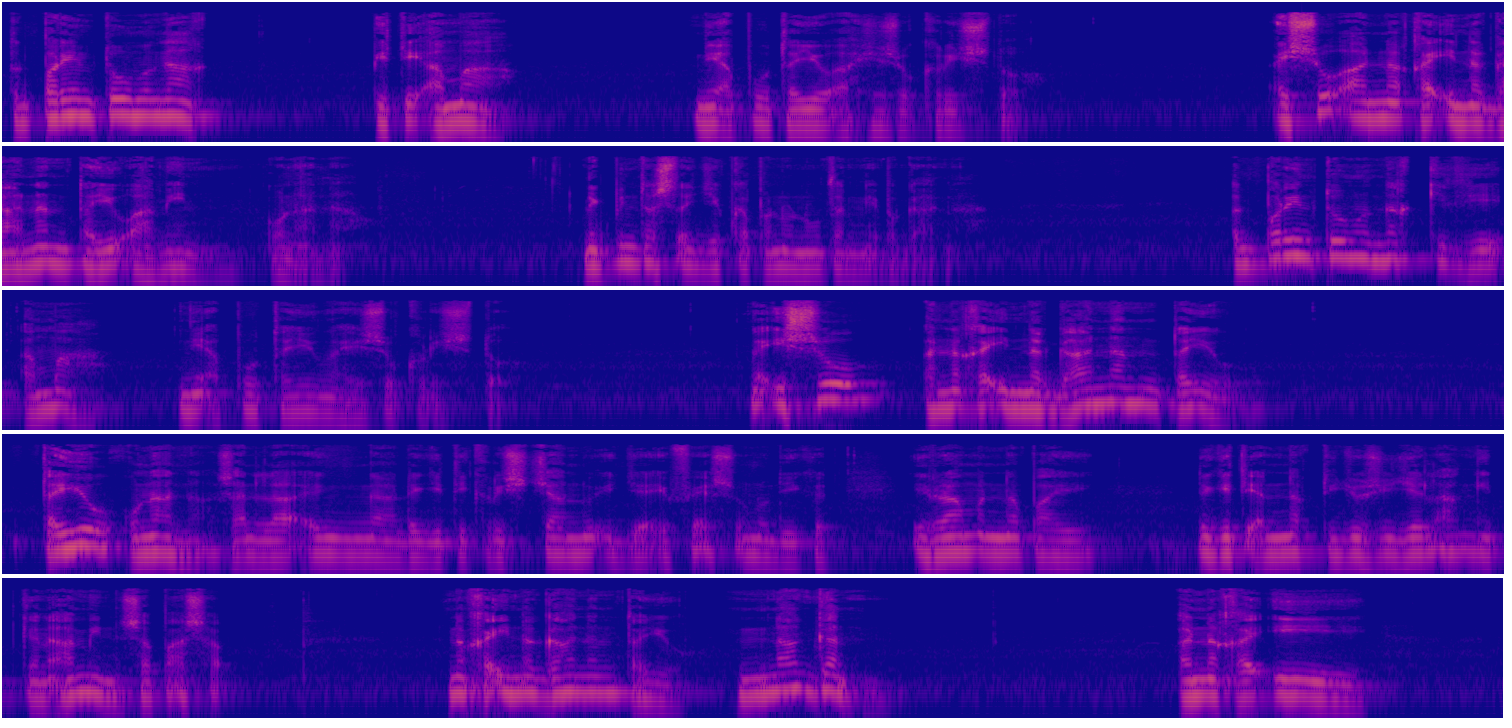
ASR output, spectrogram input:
Agparinto mga piti ama ni Apo tayo a Heso Kristo. Ay suan na kainaganan tayo amin kunana. Nagpintas na ka panunutan ng ipagana agparinto nga kiti ama ni Apo tayo nga Heso Kristo. Nga iso ang nakainaganan tayo. Tayo kunana, san laeng nga dagiti Kristiyano ija Efeso no dikat, iraman na pay dagiti anak ti Diyos ija langit, kan amin sa pasap. Nakainaganan tayo, nagan. Ang nakai,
